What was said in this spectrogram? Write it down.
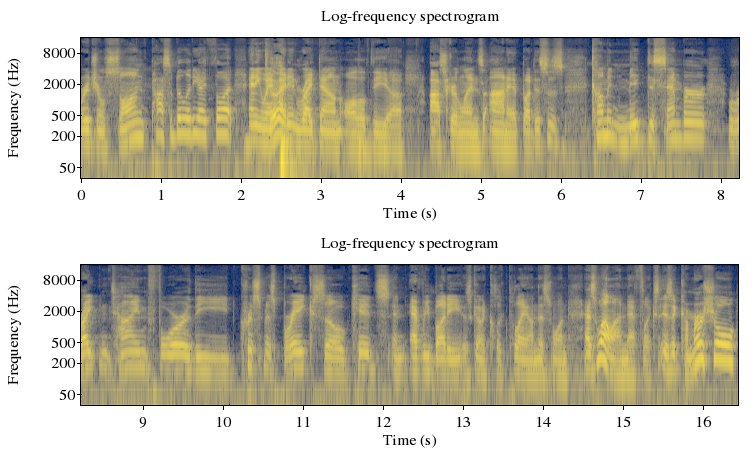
original song possibility, I thought. Anyway, Good. I didn't write down all of the uh, Oscar lens on it, but this is coming mid December, right in time for the Christmas break. So kids and everybody is going to click play on this one as well on Netflix. Is it commercial?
